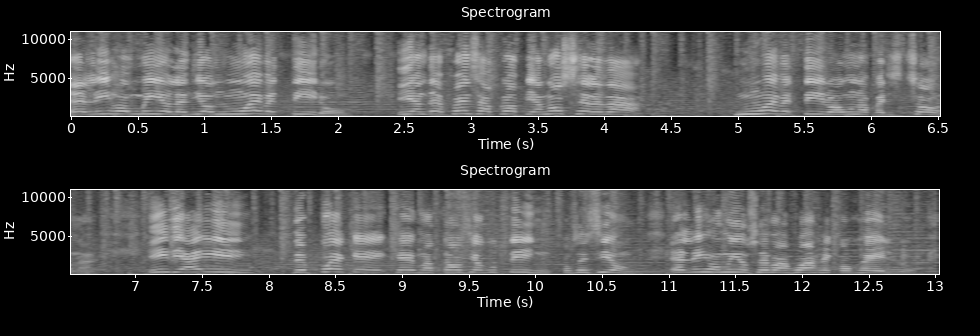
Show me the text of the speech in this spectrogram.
El hijo mío le dio nueve tiros y en defensa propia no se le da nueve tiros a una persona. Y de ahí, después que, que mató a Agustín, posesión, el hijo mío se bajó a recogerlo.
